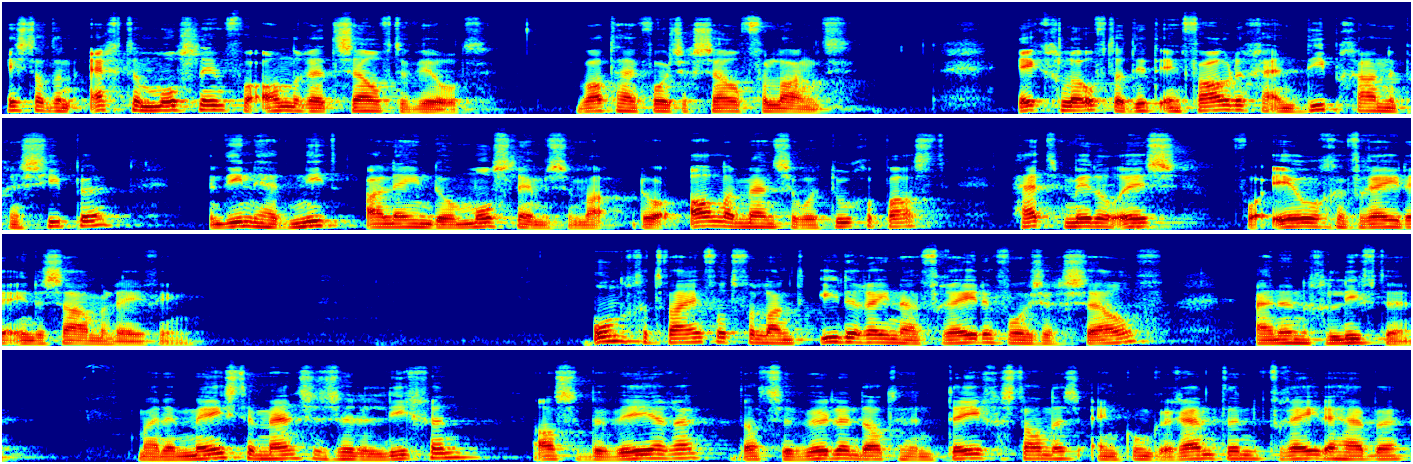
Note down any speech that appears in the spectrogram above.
is dat een echte moslim voor anderen hetzelfde wilt, wat hij voor zichzelf verlangt. Ik geloof dat dit eenvoudige en diepgaande principe, indien het niet alleen door moslims, maar door alle mensen wordt toegepast, het middel is voor eeuwige vrede in de samenleving. Ongetwijfeld verlangt iedereen naar vrede voor zichzelf en hun geliefde, maar de meeste mensen zullen liegen als ze beweren dat ze willen dat hun tegenstanders en concurrenten vrede hebben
